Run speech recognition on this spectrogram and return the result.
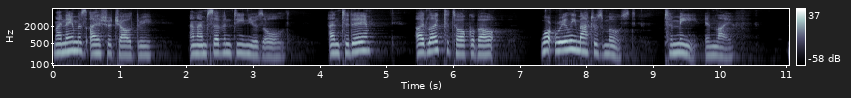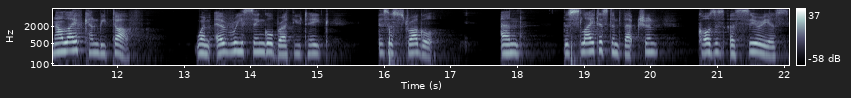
My name is Aisha Chaudhary, and I'm 17 years old. And today, I'd like to talk about what really matters most to me in life. Now, life can be tough when every single breath you take is a struggle, and the slightest infection causes a serious,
